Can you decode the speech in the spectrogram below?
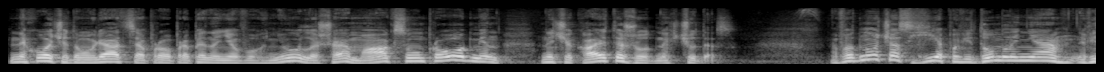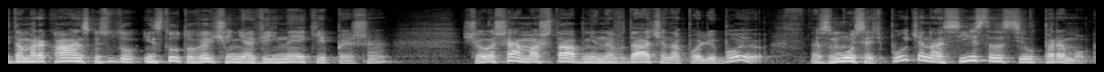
не хоче домовлятися про припинення вогню, лише максимум про обмін. Не чекайте жодних чудес. Водночас є повідомлення від Американського інституту, інституту вивчення війни, який пише, що лише масштабні невдачі на полі бою змусять Путіна сісти за стіл перемовин.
